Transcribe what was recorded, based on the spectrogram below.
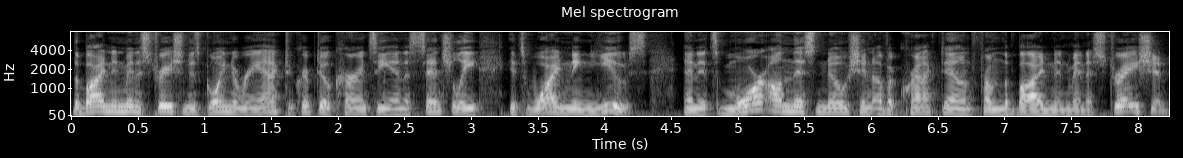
The Biden administration is going to react to cryptocurrency and essentially its widening use. And it's more on this notion of a crackdown from the Biden administration.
